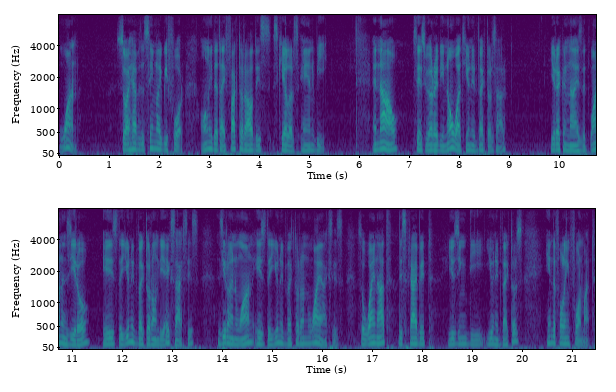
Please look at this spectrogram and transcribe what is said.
1. So I have the same like before, only that I factor out these scalars a and b. And now, since we already know what unit vectors are, you recognize that 1 and 0 is the unit vector on the x-axis 0 and 1 is the unit vector on y-axis. So why not describe it using the unit vectors in the following format.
